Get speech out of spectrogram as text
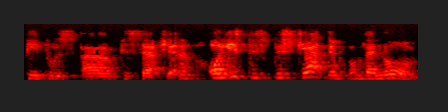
people's um, perception or at least dis- distract them from their norm.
